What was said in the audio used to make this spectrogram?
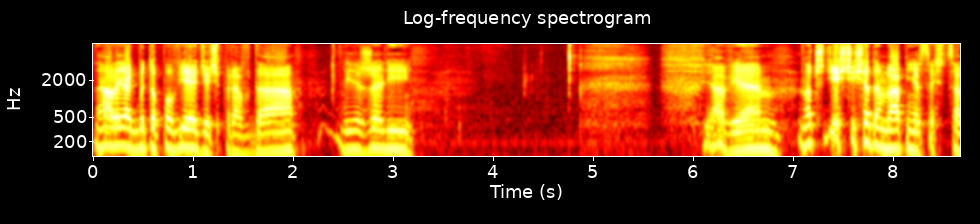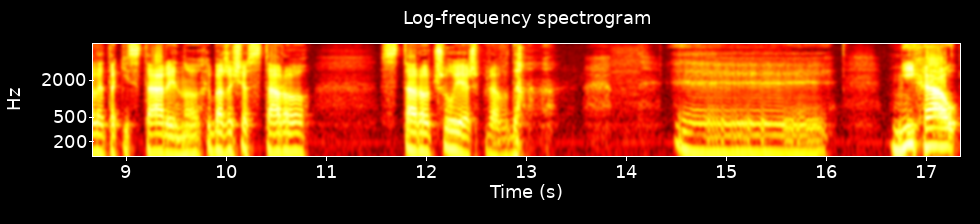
no ale jakby to powiedzieć, prawda? Jeżeli ja wiem, no 37 lat nie jesteś wcale taki stary, no chyba, że się staro staro czujesz, prawda? Yy... Michał,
